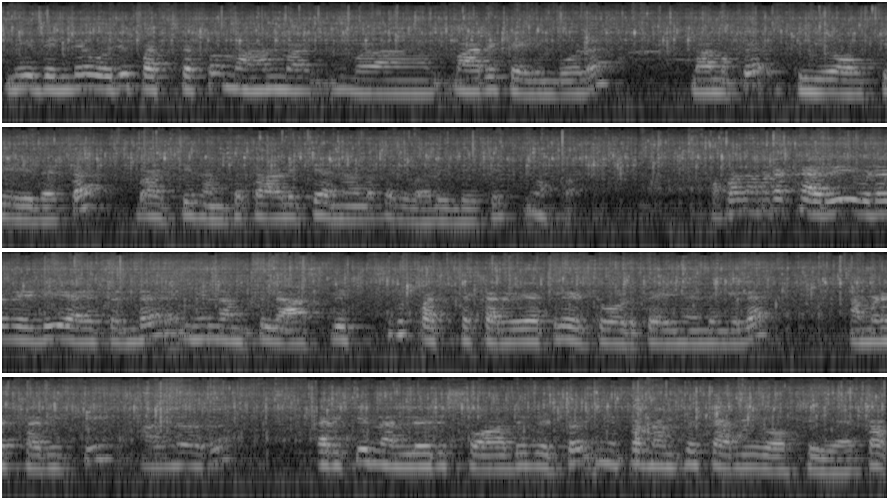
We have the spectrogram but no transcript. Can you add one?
ഇനി ഇതിന്റെ ഒരു പച്ചപ്പ് മാറി കഴിയുമ്പോൾ നമുക്ക് തീ ഓഫ് ചെയ്തിട്ട് ബാക്കി നമുക്ക് താളിക്കാനുള്ള പരിപാടിയിലേക്ക് നോക്കാം. അപ്പോൾ നമ്മുടെ കറി ഇവിടെ റെഡി ആയിട്ടുണ്ട്. ഇനി നമുക്ക് ലാസ്റ്റ് ഇച്ചിരി പച്ച കറിവേപ്പില ഇട്ട് കൊടുത്തു കഴിഞ്ഞിട്ടുണ്ടെങ്കിൽ നമ്മുടെ കറിക്ക് നല്ലൊരു കറിക്ക് നല്ലൊരു സ്വാദ് കിട്ടും. ഇനിയിപ്പോൾ നമുക്ക് കറി ഓഫ് ചെയ്യാം കേട്ടോ.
